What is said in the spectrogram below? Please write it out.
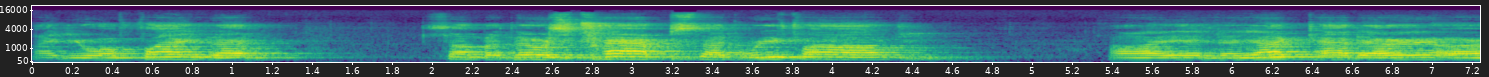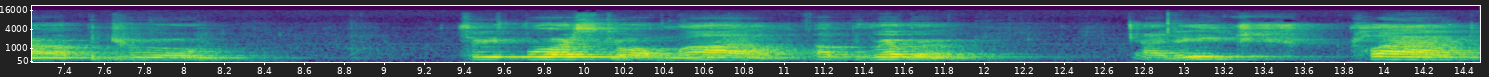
And you will find that some of those traps that we found uh, in the Yakutat area are up to three-fourths to a mile upriver. And each clan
